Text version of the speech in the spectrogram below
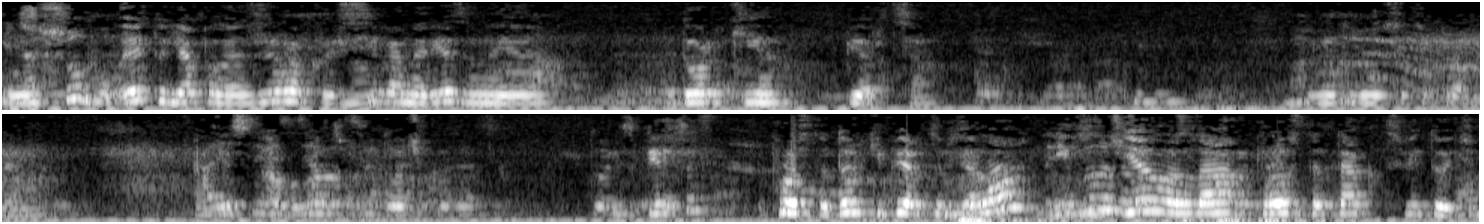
И на шубу эту я положила красиво нарезанные дольки перца. Нет у меня с этим проблемы. А, если я сделала цветочек из перцев? Просто дольки перца взяла и сделала просто так цветочек.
